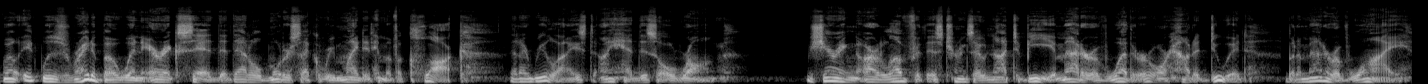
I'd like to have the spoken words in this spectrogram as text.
Well, it was right about when Eric said that that old motorcycle reminded him of a clock that I realized I had this all wrong. Sharing our love for this turns out not to be a matter of whether or how to do it, but a matter of why,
